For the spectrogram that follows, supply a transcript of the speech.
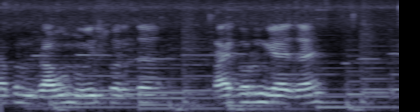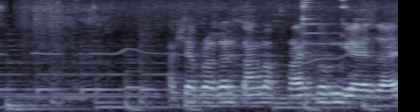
आता आपण ब्राऊन होईपर्यंत फ्राय करून घ्यायचा आहे. अशा प्रकारे चांगला फ्राय करून घ्यायचा आहे.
